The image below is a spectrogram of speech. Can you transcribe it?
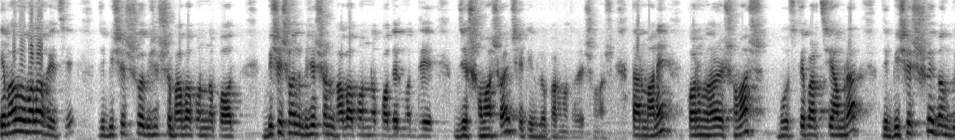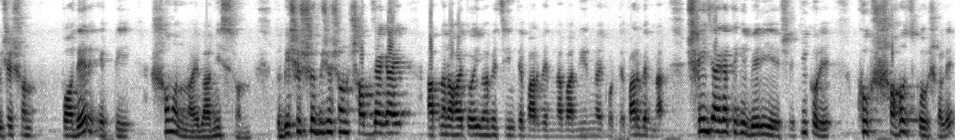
এভাবে বলা হয়েছে যে বিশেষ্য বিশেষ্য ভাবাপন্ন পদ, বিশেষণ বিশেষণ ভাবাপন্ন পদের মধ্যে যে সমাস হয়, সেটি হলো কর্মধারের সমাস। তার মানে কর্মধারের সমাস বুঝতে পারছি আমরা যে বিশেষ্য এবং বিশেষণ পদের একটি সমন্বয় বা মিশ্রণ। তো বিশেষ্য, বিশেষণ সব জায়গায় আপনারা হয়তো ওইভাবে চিনতে পারবেন না বা নির্ণয় করতে পারবেন না। সেই জায়গা থেকে বেরিয়ে এসে কি করে খুব সহজ কৌশলে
